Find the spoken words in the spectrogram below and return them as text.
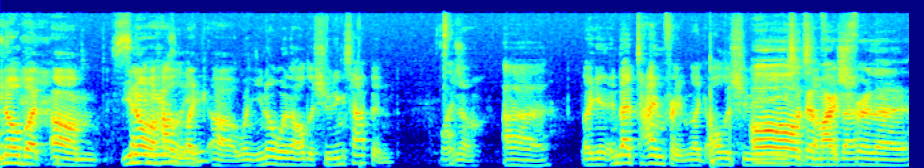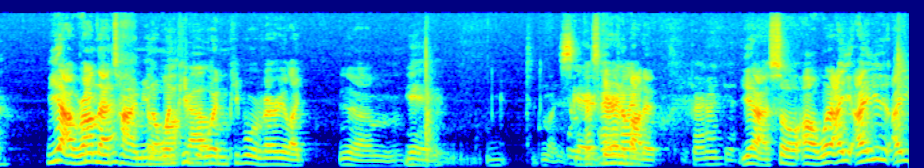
No, but um, you Seven know how later. like uh when you know when all the shootings happened. What? You know, Uh, like in, in that time frame, like all the shootings. oh, and the stuff march like that. for the Yeah, around that time, you The know, when people walkout. when people were very like um yeah. like, Scared. scared about it. Paranoid? Yeah. Yeah, so uh, what I, I I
